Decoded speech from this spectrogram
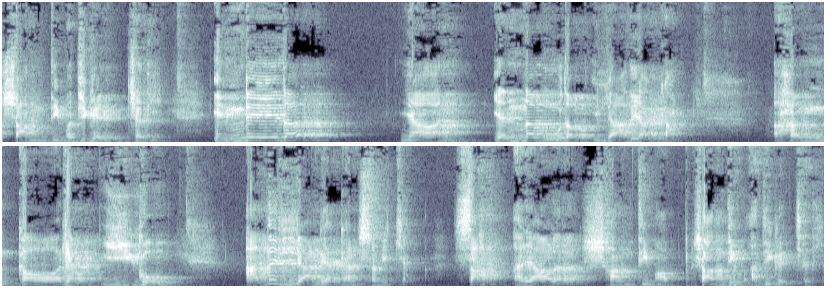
ശാന്തിമധികച്ചതി എന്റേത് ഞാൻ എന്ന ബോധം ഇല്ലാതെയാക്കാം. അഹങ്കാരം ഈഗോ അതില്ലാണ്ടാക്കാൻ ശ്രമിക്കാം. സ അയാൾ ശാന്തി ശാന്തി അധികച്ചതി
